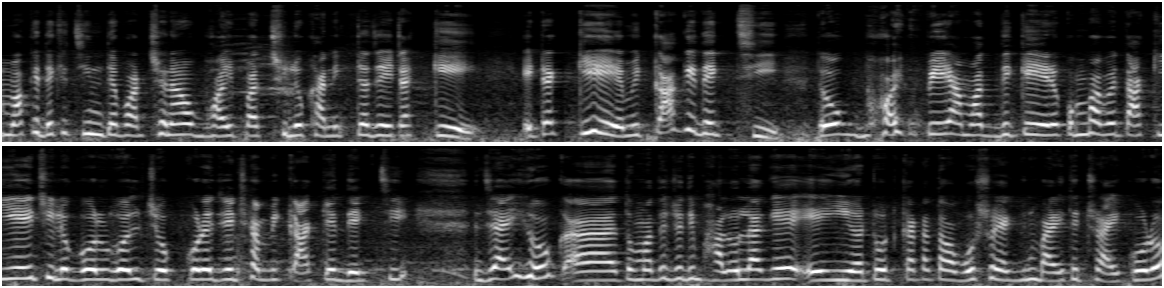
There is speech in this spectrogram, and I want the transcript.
আমাকে দেখে চিনতে পারছে না, ও ভয় পাচ্ছিল খানিকটা যে এটা কে? এটা কে? আমি কাকে দেখছি? তো ভয় পেয়ে আমার দিকে এরকমভাবে তাকিয়েই ছিল, গোল গোল চোখ করে যেটা আমি কাকে দেখছি। যাই হোক তোমাদের যদি ভালো লাগে এই টোটকাটা তো অবশ্যই একদিন বাড়িতে ট্রাই করো।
